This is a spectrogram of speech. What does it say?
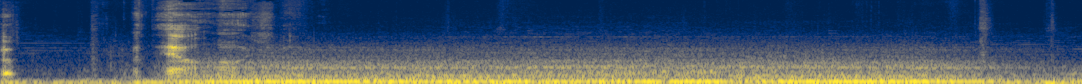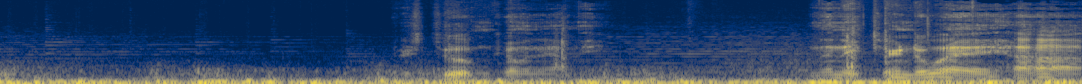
Oop, what the hell? Oh, two of them coming turned away. Haha.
